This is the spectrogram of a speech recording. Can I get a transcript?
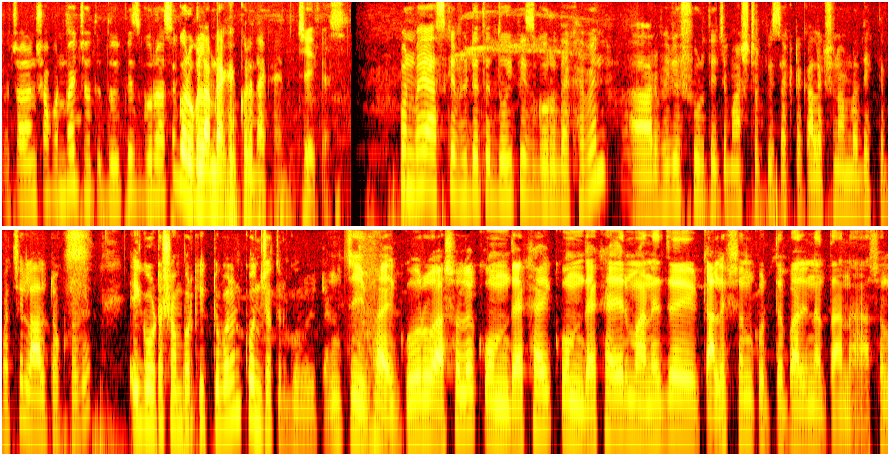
তো চলেন স্বপন ভাই যেহেতু দুই পিস গরু আছে গরুগুলো আমরা এক এক করে দেখাই দিই। ঠিক আছে। স্বপন ভাই আজকে ভিডিওতে দুই পিস গরু দেখাবেন। আর ভিডিও শুরুতে যে মাস্টার পিস একটা কালেকশন আমরা দেখতে পাচ্ছি লাল টকটকে এই গরুটা সম্পর্কে একটু বলেন কোন জাতের গরু এটা? জি ভাই গরু আসলে কম দেখায় কম দেখায় এর মানে যে কালেকশন করতে পারি না তা না। আসল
